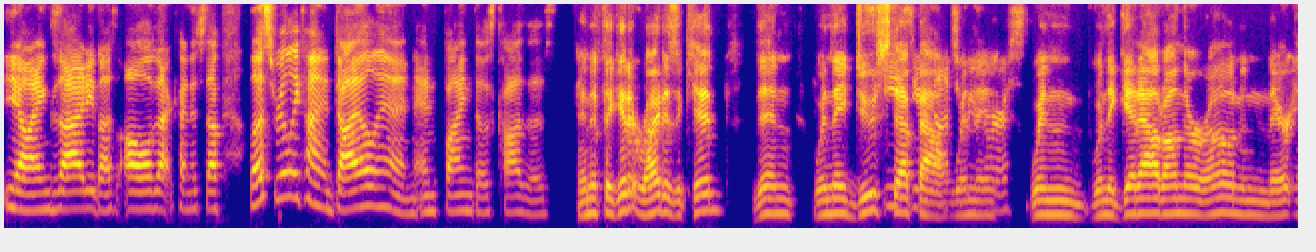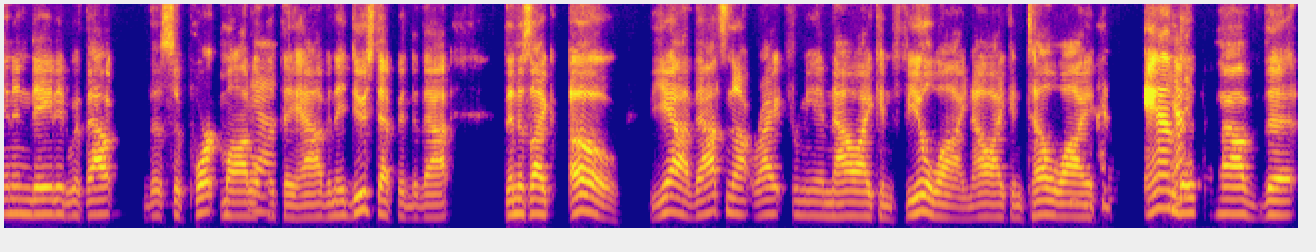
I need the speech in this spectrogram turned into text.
you know, anxiety, less all of that kind of stuff. Let's really kind of dial in and find those causes. And if they get it right as a kid, then when they do step Easier out, when they reverse. when when they get out on their own and they're inundated without the support model Yeah. that they have and they do step into that then it's like oh yeah that's not right for me and now i can feel why now i can tell why and Yeah. they have the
